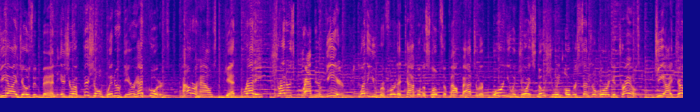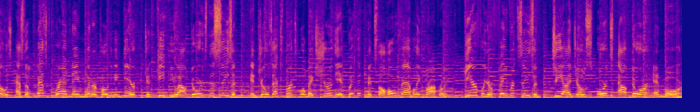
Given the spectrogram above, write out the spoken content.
G.I. Joe's in Bend is your official winter gear headquarters. Powder Hounds, get ready. Shredders, grab your gear. Whether you prefer to tackle the slopes of Mount Bachelor or you enjoy snowshoeing over Central Oregon trails, G.I. Joe's has the best brand name winter clothing and gear to keep you outdoors this season. And Joe's experts will make sure the equipment fits the whole family properly. Gear for your favorite season. G.I. Joe's Sports, Outdoor, and more.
